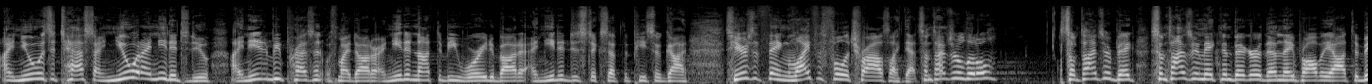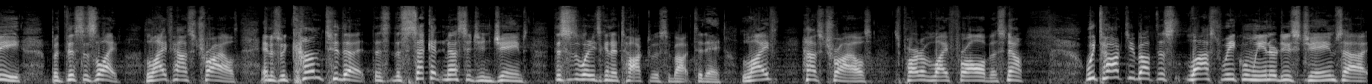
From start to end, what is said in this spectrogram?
I knew it was a test. I knew what I needed to do. I needed to be present with my daughter. I needed not to be worried about it. I needed to just accept the peace of God. So here's the thing life is full of trials like that. Sometimes they're little, Sometimes they're big. Sometimes we make them bigger than they probably ought to be. But this is life. Life has trials. And as we come to the, the, the second message in James, this is what he's going to talk to us about today. Life has trials. It's part of life for all of us. Now, we talked to you about this last week when we introduced James. Uh,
